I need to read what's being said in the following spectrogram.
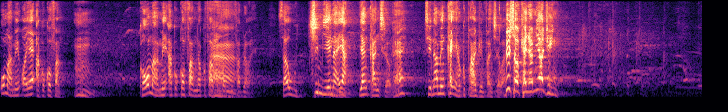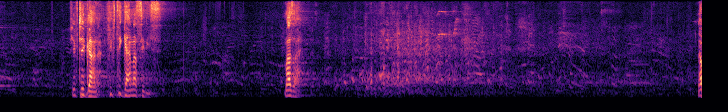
wo maame ɔyɛ akokɔ fam kɔ wo maame akokɔ fam na kɔfa akokɔ no fa brɛ wɔ saa wo gyimie no a ɛyɛ a yɛnka nkyerɛ wo no na menka nyankopɔn adwemfa nkyerɛ wa? Bishop kanyame adwen. 50 ghana. 50 ghana cedis. Masa na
